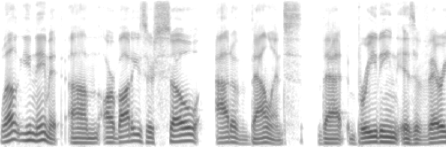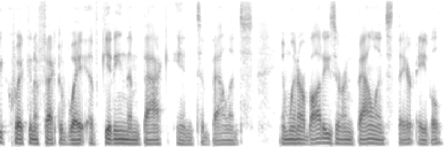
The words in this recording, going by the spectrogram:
Well, you name it. Um, our bodies are so out of balance that breathing is a very quick and effective way of getting them back into balance. And when our bodies are in balance, they are able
